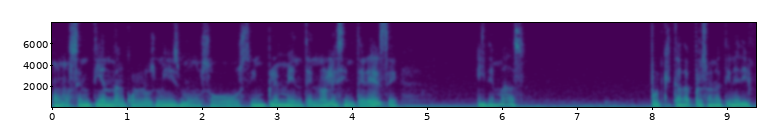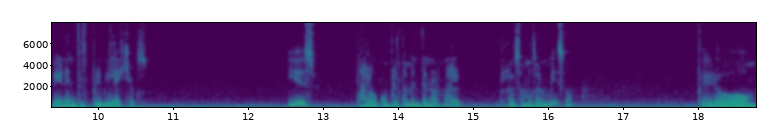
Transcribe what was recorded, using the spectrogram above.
o no se entiendan con los mismos o simplemente no les interese y demás. Porque cada persona tiene diferentes privilegios. Y es algo completamente normal. Rezamos el mismo. Pero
